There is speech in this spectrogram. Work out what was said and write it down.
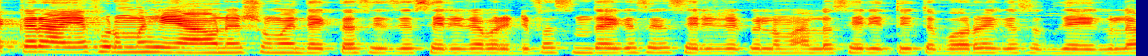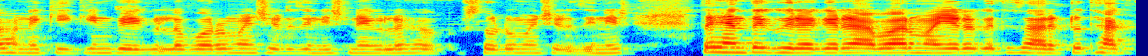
একবার আয়া ফুরমো হে আউনের সময় দেখতেছি যে শরীর আবার এটি পছন্দ হয়ে গেছে শরীরে কইলাম, আল্লাহ শরীর তুই তো বড় হয়ে গেছে যে এগুলো মানে কি কিনবে? এগুলো বড় মানুষের জিনিস না, এগুলো ছোটো মানুষের জিনিস। তো হ্যান্তে ঘুরে গেলে আবার মাইয়ের কইতেছে, আর একটু থাকব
